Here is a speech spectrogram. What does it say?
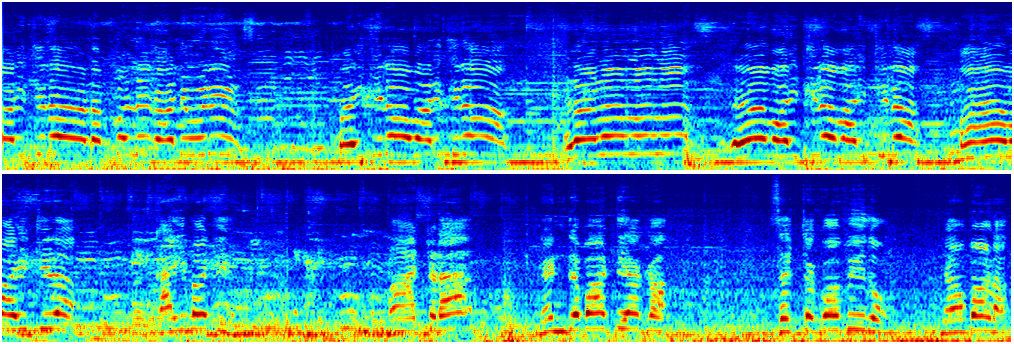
വൈറ്റില എടപ്പള്ളി കലൂര് വൈറ്റിലോ വൈറ്റിലോ. ഏ വൈറ്റിലോ വൈറ്റില ആ വൈറ്റില കൈമാറ്റി. മാറ്റടാ. എന്റെ പാട്ടിയാക്കാം സെറ്റൊക്കെ ഓഫ് ചെയ്തോ? ഞാൻ പാടാം.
